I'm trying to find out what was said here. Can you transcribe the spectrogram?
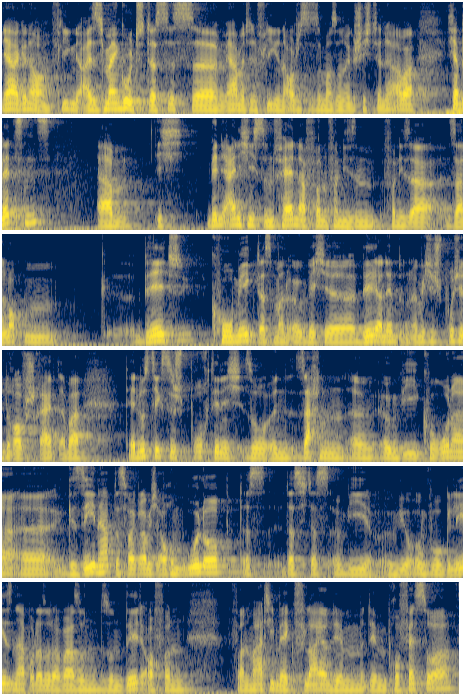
ja genau. Fliegende. Also ich meine, gut, das ist, äh, ja, mit den fliegenden Autos ist immer so eine Geschichte, ne? Aber ich habe letztens ähm, ich bin ja eigentlich nicht so ein Fan davon, von, diesem, von dieser saloppen Bildkomik, dass man irgendwelche Bilder nimmt und irgendwelche Sprüche drauf schreibt, aber der lustigste Spruch, den ich so in Sachen äh, irgendwie Corona äh, gesehen habe, das war, glaube ich, auch im Urlaub, dass, dass ich das irgendwie, irgendwie irgendwo gelesen habe oder so, da war so ein, so ein Bild auch von, von Marty McFly und dem, dem Professor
